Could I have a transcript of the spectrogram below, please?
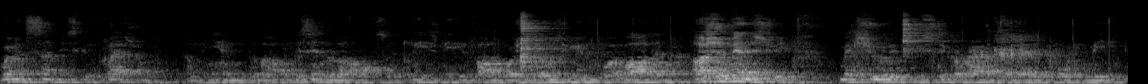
Women's Sunday School classroom on the end of the hall, this end of the hall. So please meet and follow worship. Those of you who are involved in usher ministry, make sure that you stick around for that important meeting.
